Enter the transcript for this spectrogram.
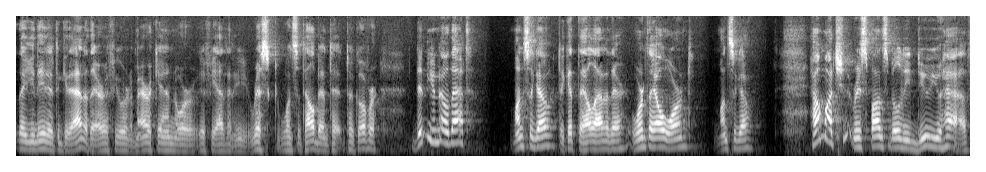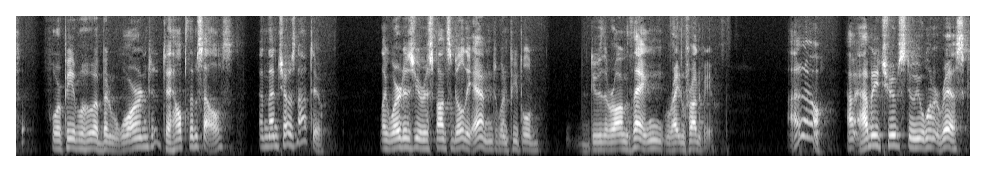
that you needed to get out of there if you were an American or if you had any risk once the Taliban t- took over. Didn't you know that months ago to get the hell out of there? Weren't they all warned months ago? How much responsibility do you have for people who have been warned to help themselves and then chose not to? Like, where does your responsibility end when people do the wrong thing right in front of you? I don't know. How, how many troops do we want to risk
